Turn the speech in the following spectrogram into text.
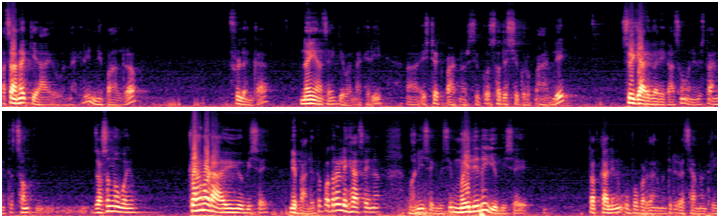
अचानक के आयो भन्दाखेरि नेपाल र श्रीलङ्का नयाँ चाहिँ के भन्दाखेरि स्टेट पार्टनरसिपको सदस्यको रूपमा हामीले स्वीकार गरेका छौँ भनेपछि त हामी त सँग जसँग भयौँ। कहाँबाट आयो यो विषय? नेपालले त पत्र लेखाएको छैन। भनिसकेपछि मैले नै यो विषय तत्कालीन उप प्रधानमन्त्री रक्षा मन्त्री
